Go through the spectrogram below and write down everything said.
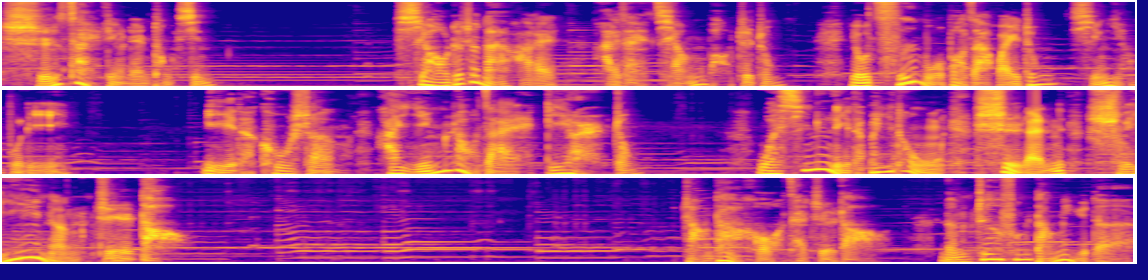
实在令人痛心。晓得这男孩还在襁褓之中，有慈母抱在怀中，形影不离。你的哭声还萦绕在爹耳中。我心里的悲痛，世人谁能知道？长大后才知道，能遮风挡雨的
